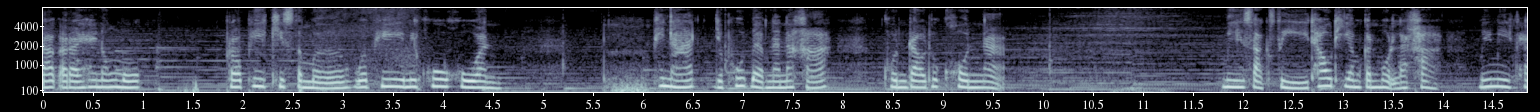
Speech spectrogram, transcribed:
รักอะไรให้น้องมุก เพราะพี่คิดเสมอว่าพี่ไม่คู่ควร พี่นัทอย่าพูดแบบนั้นนะคะ คนเราทุกคนน่ะ มีศักดิ์ศรีเท่าเทียมกันหมดแล้วค่ะ ไม่มีใคร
